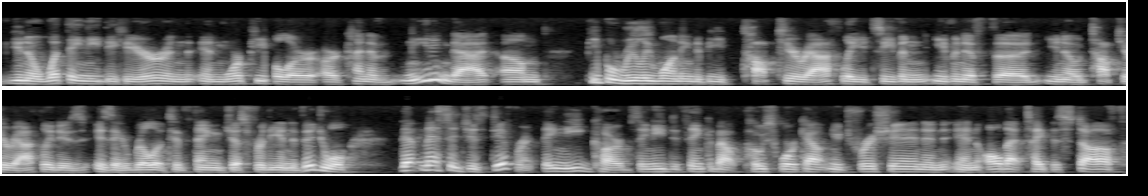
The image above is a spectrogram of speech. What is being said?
you know what they need to hear, and and more people are are kind of needing that. Um, people really wanting to be top tier athletes, even even if the you know top tier athlete is is a relative thing just for the individual. That message is different. They need carbs. They need to think about post workout nutrition and and all that type of stuff.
